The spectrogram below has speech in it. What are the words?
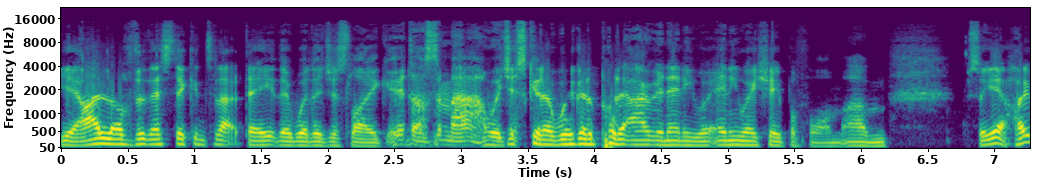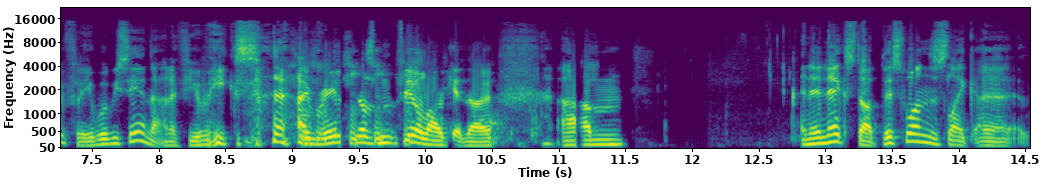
yeah, I love that they're sticking to that date. They're where they're just like, it doesn't matter. We're just gonna we're gonna put it out in any way, any way, shape, or form. Um, so yeah, hopefully we'll be seeing that in a few weeks. it really doesn't feel like it though. Um, and then next up, this one's like a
